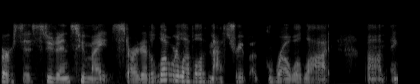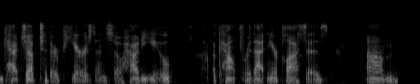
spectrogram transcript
versus students who might start at a lower level of mastery but grow a lot um, and catch up to their peers. And so, how do you account for that in your classes um,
